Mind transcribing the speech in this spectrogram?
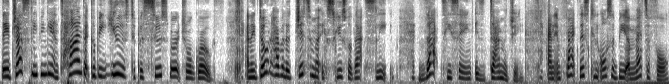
they're just sleeping in time that could be used to pursue spiritual growth. And they don't have a legitimate excuse for that sleep. That, he's saying, is damaging. And in fact, this can also be a metaphor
